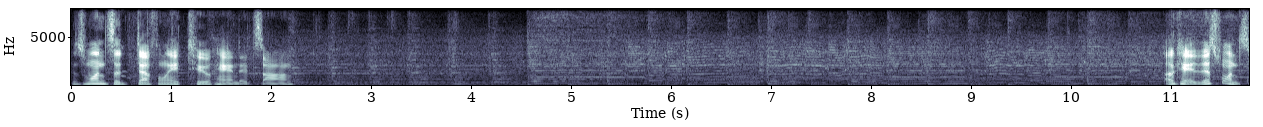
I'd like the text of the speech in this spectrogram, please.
This one's a definitely two-handed song. Okay, this one's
